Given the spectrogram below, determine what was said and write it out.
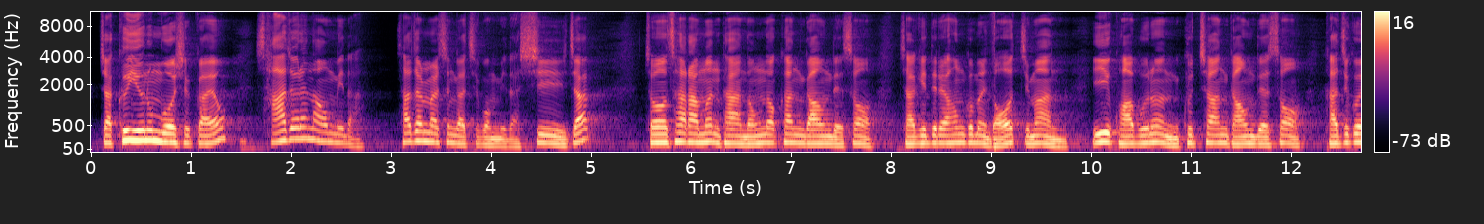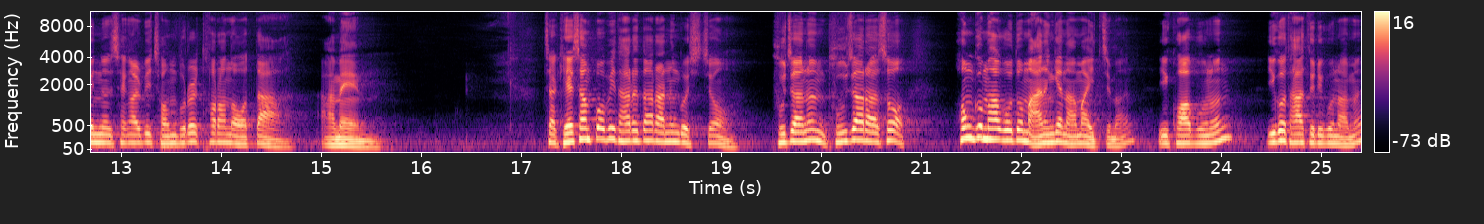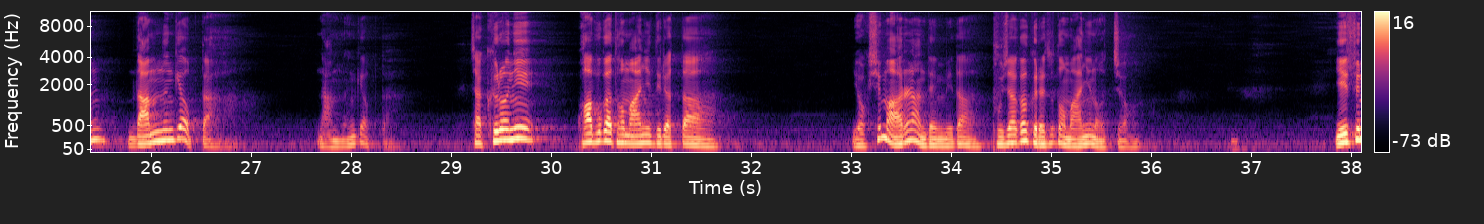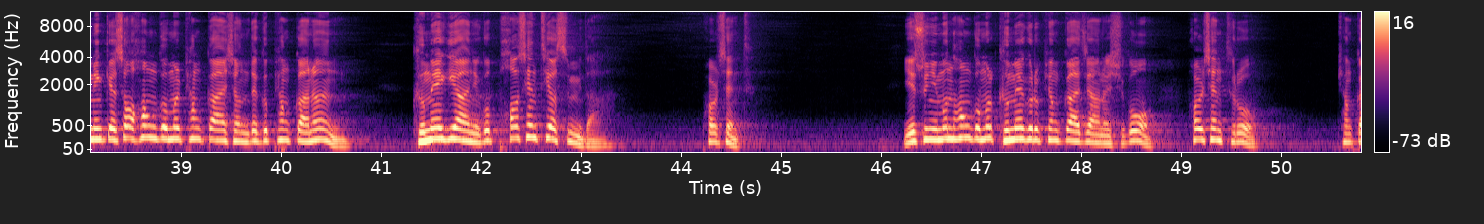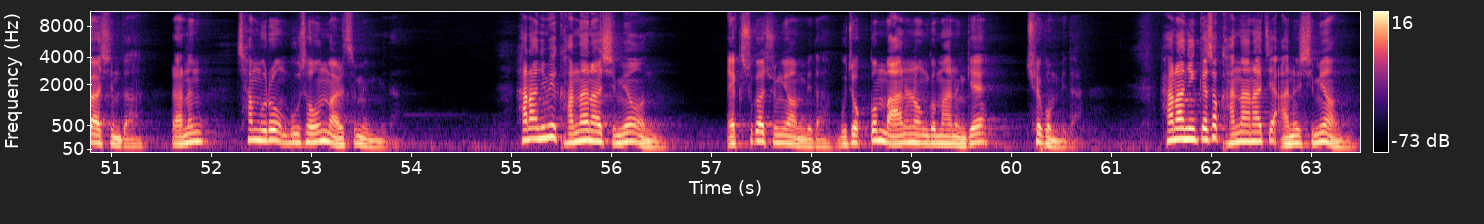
자, 그 이유는 무엇일까요? 4절에 나옵니다. 4절 말씀 같이 봅니다. 시작. 저 사람은 다 넉넉한 가운데서 자기들의 헌금을 넣었지만 이 과부는 구차한 가운데서 가지고 있는 생활비 전부를 털어 넣었다. 아멘. 자, 계산법이 다르다라는 것이죠. 부자는 부자라서 헌금하고도 많은 게 남아 있지만 이 과부는 이거 다 드리고 나면 남는 게 없다. 남는 게 없다. 자, 그러니 과부가 더 많이 드렸다. 역시 말은 안 됩니다. 부자가 그래도 더 많이 넣었죠. 예수님께서 헌금을 평가하셨는데 그 평가는 금액이 아니고 퍼센트였습니다. 퍼센트. 예수님은 헌금을 금액으로 평가하지 않으시고 펄센트로 평가하신다라는 참으로 무서운 말씀입니다. 하나님이 가난하시면 액수가 중요합니다. 무조건 많은 헌금하는 게 최고입니다. 하나님께서 가난하지 않으시면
